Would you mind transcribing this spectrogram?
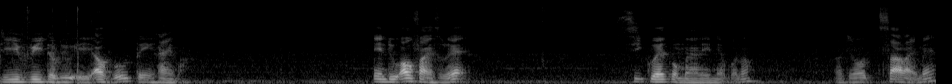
dvwa အောက်ကိုတင်ခိုင်းပါ into အောက် file ဆိုတော့ SQL command လေးနဲ့ပေါ့နော်အဲကျွန်တော်စလိုက်မယ်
